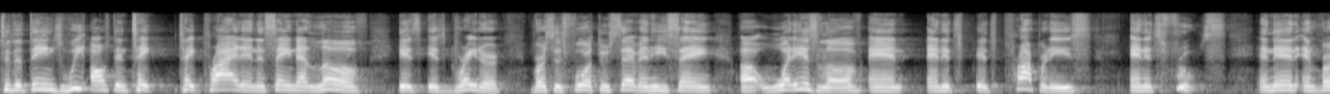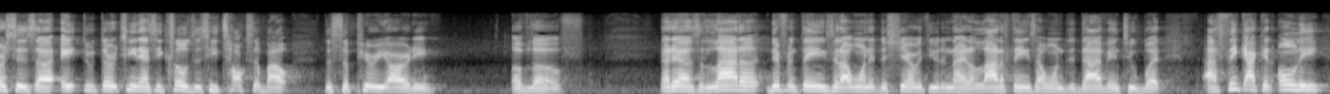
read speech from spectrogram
to the things we often take, take pride in and saying that love is, is greater. Verses four through seven, he's saying, uh, what is love and, and its, its properties and its fruits. And then in verses uh, 8 through 13, as he closes, he talks about the superiority of love. Now, there's a lot of different things that I wanted to share with you tonight, a lot of things I wanted to dive into, but I think I can only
